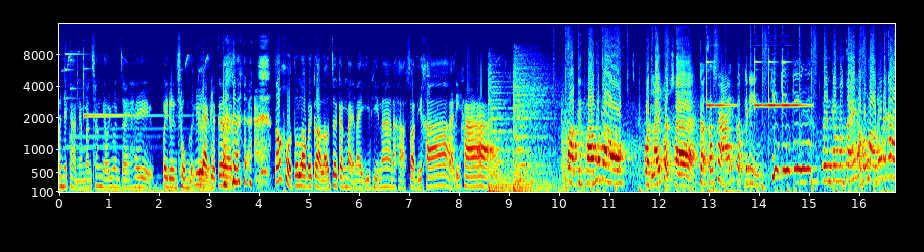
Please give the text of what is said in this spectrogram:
บรรยากาศเนี่ยมันช่างเย้ายวนใจให้ไปเดินชมเหลือรีเกิแลกซ์เหลือเกินอะต้องขอตัวลาไปก่อนแล้วเจอกันใหม่ใน EP หน้านะคะ สวัสดีค่ะ สวัสดีค่ะ ฝากติดตามพวกเรา กดไลค์ กดแชร์ กด subscribe กดกระดิ่ง กิ้งกิ้งกิ้งเป็นกำลังใจให้กับพวกเราด้วยนะคะ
